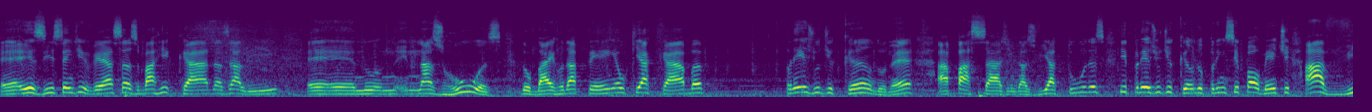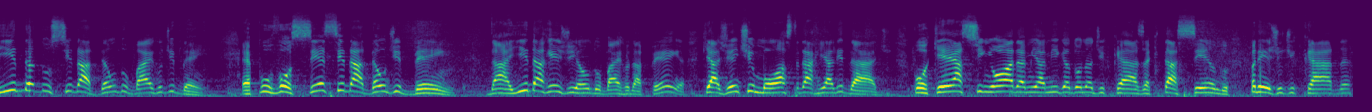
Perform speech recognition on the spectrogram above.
é, existem diversas barricadas ali é, no, nas ruas do bairro da Penha, o que acaba prejudicando né, a passagem das viaturas e prejudicando principalmente a vida do cidadão do bairro de bem. É por você, cidadão de bem, daí da região do bairro da Penha, que a gente mostra a realidade. Porque é a senhora, minha amiga dona de casa, que está sendo prejudicada.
